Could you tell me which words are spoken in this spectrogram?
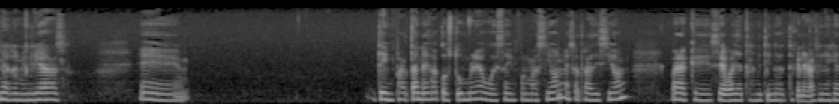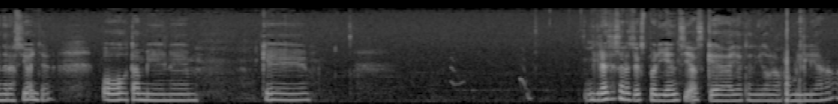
las familias te impartan esa costumbre o esa información, esa tradición, para que se vaya transmitiendo de generación en generación. Ya. O también eh, que gracias a las experiencias que haya tenido la familia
